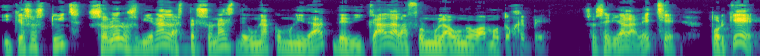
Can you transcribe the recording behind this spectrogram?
y que esos tweets solo los vieran las personas de una comunidad dedicada a la Fórmula 1 o a MotoGP. Eso sería la leche. ¿Por qué?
